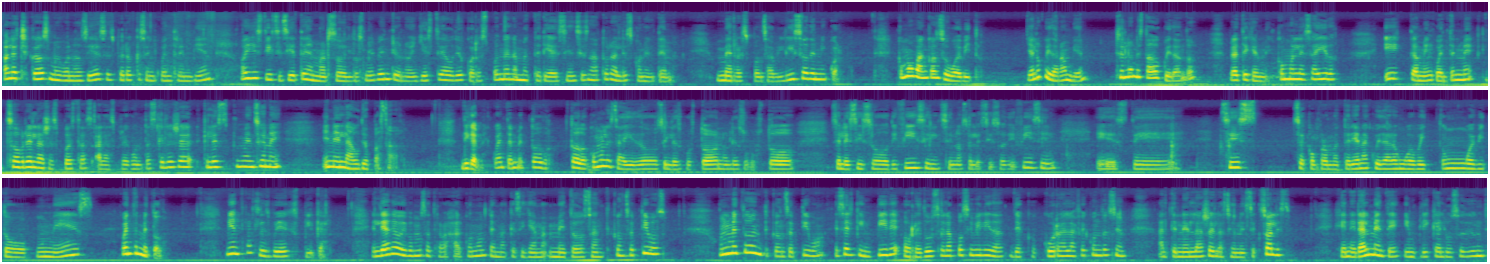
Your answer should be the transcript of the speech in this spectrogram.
Hola chicos, muy buenos días, espero que se encuentren bien. Hoy es 17 de marzo del 2021 y este audio corresponde a la materia de ciencias naturales con el tema Me responsabilizo de mi cuerpo. ¿Cómo van con su huevito? ¿Ya lo cuidaron bien? ¿Se lo han estado cuidando? Platíquenme, ¿cómo les ha ido? Y también cuéntenme sobre las respuestas a las preguntas que les, que les mencioné en el audio pasado. Díganme, cuéntenme todo todo, cómo les ha ido, si les gustó, no les gustó, se les hizo difícil, si no se les hizo difícil, este, si se comprometerían a cuidar un huevito, un huevito un mes, cuéntenme todo. Mientras les voy a explicar. El día de hoy vamos a trabajar con un tema que se llama métodos anticonceptivos. Un método anticonceptivo es el que impide o reduce la posibilidad de que ocurra la fecundación al tener las relaciones sexuales. Generalmente implica el uso de un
